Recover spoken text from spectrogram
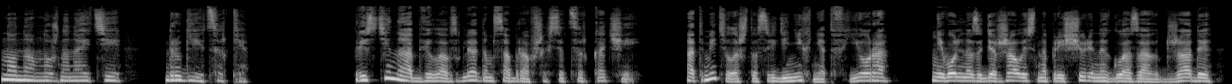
«Но нам нужно найти другие цирки». Кристина обвела взглядом собравшихся циркачей. Отметила, что среди них нет Фьора, невольно задержалась на прищуренных глазах Джады —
